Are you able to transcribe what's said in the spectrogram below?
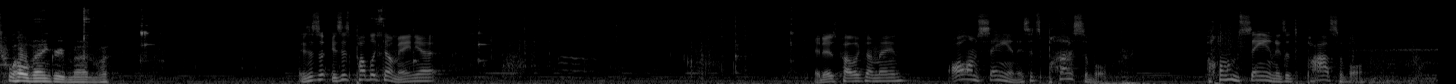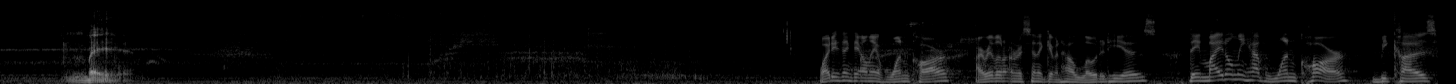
12 angry men. Is this is this public domain yet? It is public domain. All I'm saying is it's possible. All I'm saying is it's possible. Man. Why do you think they only have one car? I really don't understand that given how loaded he is. They might only have one car because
